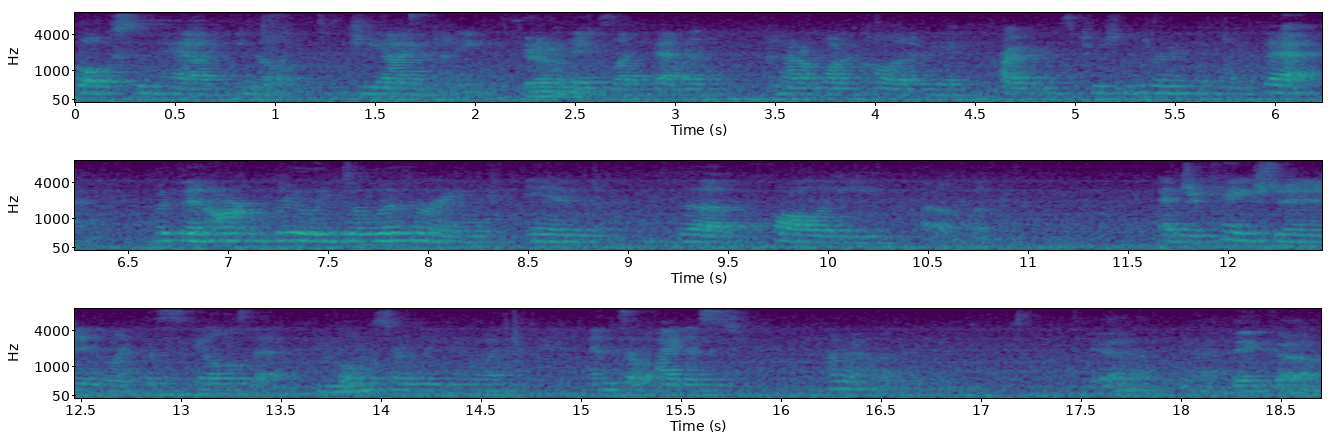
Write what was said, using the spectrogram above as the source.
folks who have, you know, GI money yeah, and things like that, and I don't wanna call it any private institutions or anything like that, but then aren't really delivering in the quality of like, education, like the skills that Mhm. folks are leaving with, and so I just, I don't know. Yeah, yeah, I think, um,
